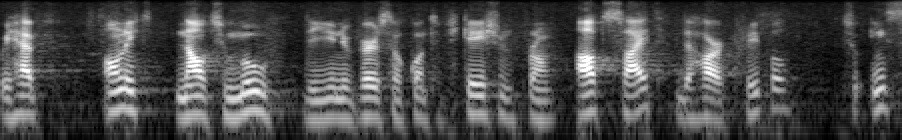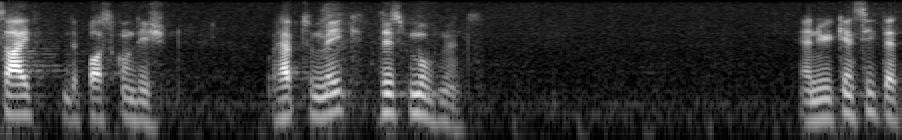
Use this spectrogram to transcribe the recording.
we have only now to move the universal quantification from outside the Hoare triple to inside the postcondition. We have to make this movement. And you can see that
